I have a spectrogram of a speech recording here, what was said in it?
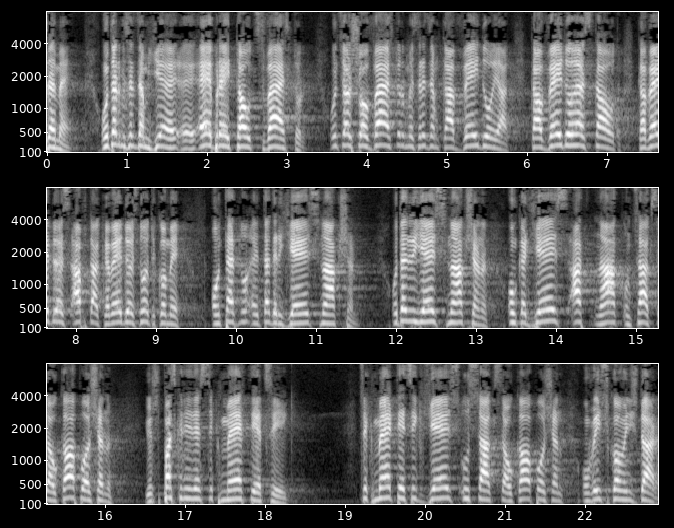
zemē. Un tad mēs redzam ebreju tautas vēsturi. Un caur šo vēsturi mēs redzam, kā veidojās, kā veidojās tauta, kā veidojas apstākļi, kā veidojas notikumi. Un tad, nu, tad ir jēzus nākšana. Un tad ir jēzus nākšana. Un kad jēzus nāk un sāk savu kalpošanu, jūs paskatieties, cik mērtiecīgi. Cik mērtiecīgi jēzus uzsāk savu kalpošanu un visu, ko viņš dara.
